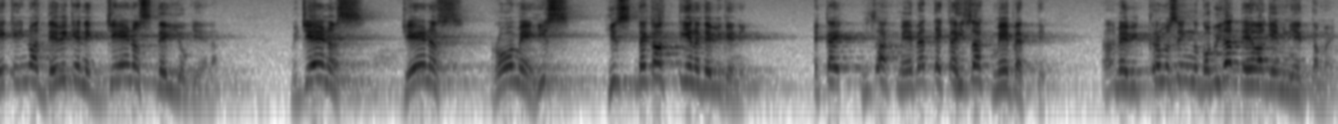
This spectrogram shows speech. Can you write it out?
ඒකේ ඉන්නවා දෙවි කෙනෙක් ජේනස් දෙවියෝ කියලා. මේ ජේනස් ජේනස් රෝමේ හිස් හිස් දෙකක් තියෙන දෙවි කෙනෙක්. එකයි හිසක් මේ පැත්තේ එක හිසක් මේ පැත්තේ. මේ වික්‍රමසිංහ ගොබිලත් ඒ වගේ මිනිහෙක් තමයි.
